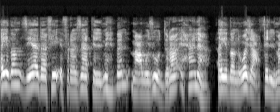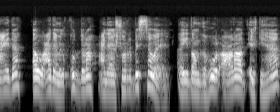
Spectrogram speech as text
أيضا زيادة في إفرازات المهبل مع وجود رائحة لها. أيضا وجع في المعدة أو عدم القدرة على شرب السوائل. أيضا ظهور أعراض التهاب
